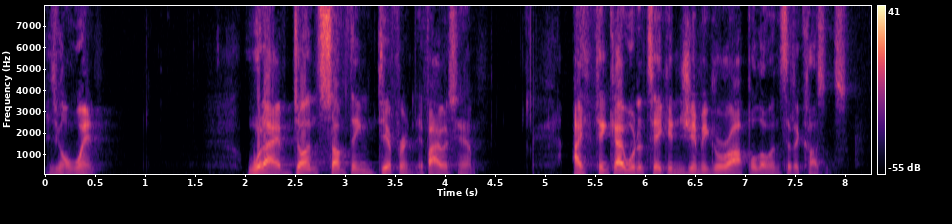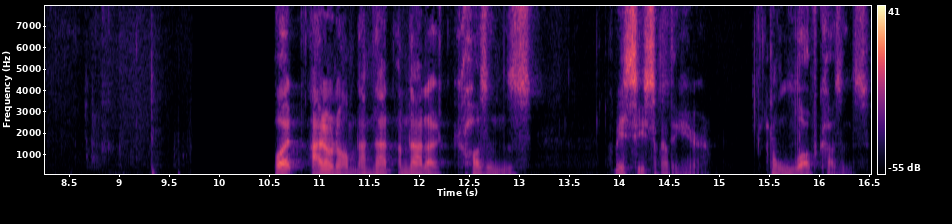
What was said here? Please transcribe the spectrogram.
he's going to win. Would I have done something different if I was him? I think I would have taken Jimmy Garoppolo instead of Cousins. But I don't know. I'm not. I'm not a Cousins. Let me see something here. I don't love Cousins.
